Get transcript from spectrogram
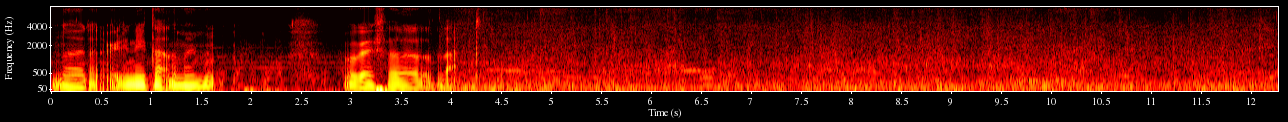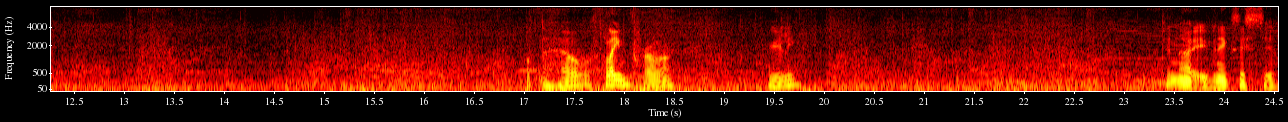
no, I don't really need that at the moment. We'll go for that. What the hell? A flamethrower? Really? Didn't know it even existed.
